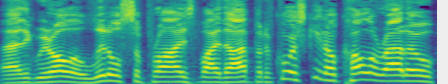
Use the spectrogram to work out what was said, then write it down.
I think we were all a little surprised by that, but of course, you know, Colorado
